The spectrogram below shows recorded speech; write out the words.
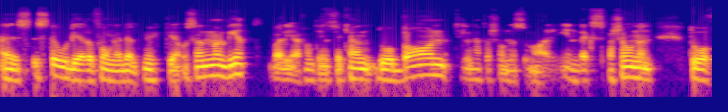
en stor del och fångar väldigt mycket. Och sen när man vet vad det är för någonting så kan då barn till den här personen som har indexpersonen då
